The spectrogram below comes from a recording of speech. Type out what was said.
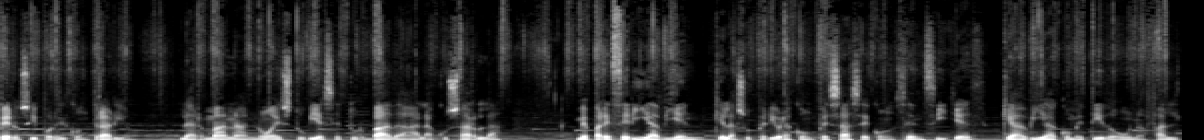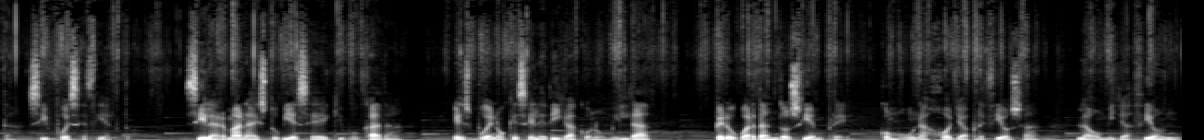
Pero si por el contrario la hermana no estuviese turbada al acusarla, me parecería bien que la superiora confesase con sencillez que había cometido una falta, si fuese cierto. Si la hermana estuviese equivocada, es bueno que se le diga con humildad pero guardando siempre como una joya preciosa la humillación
